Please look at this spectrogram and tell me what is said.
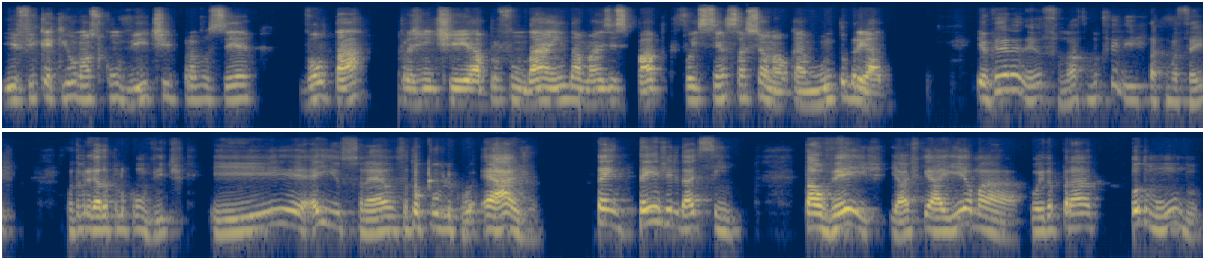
E fica aqui o nosso convite para você voltar para a gente aprofundar ainda mais esse papo, que foi sensacional, cara. Muito obrigado. Eu que agradeço. Nossa, muito feliz de estar com vocês. Muito obrigado pelo convite. E é isso, né? O setor público é ágil? Tem, tem agilidade sim. Talvez, e acho que aí é uma coisa para todo mundo,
